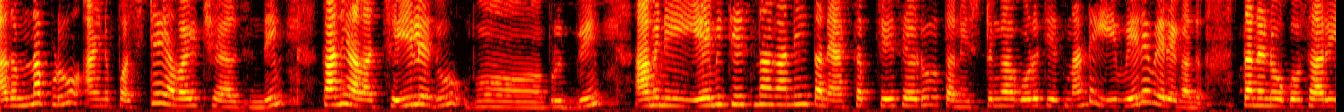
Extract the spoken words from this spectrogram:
అది ఉన్నప్పుడు ఆయన ఫస్టే అవాయిడ్ చేయాల్సింది. కానీ అలా చేయలేదు పృథ్వీ. ఆమెని ఏమి చేసినా కానీ తను యాక్సెప్ట్ చేశాడు. తను ఇష్టంగా కూడా చేసిన అంటే వేరే వేరే కాదు. తనని ఒక్కోసారి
